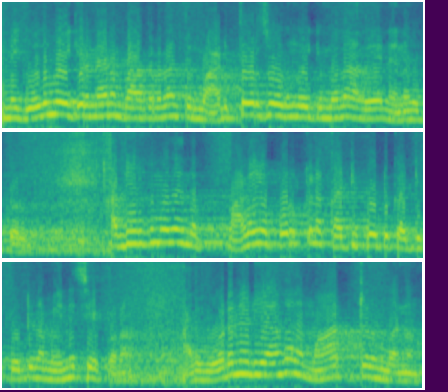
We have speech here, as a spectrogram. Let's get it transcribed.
இன்னைக்கு ஒதுங்க வைக்கிற நேரம் பார்க்குறதா திரும்ப அடுத்த வருஷம் ஒதுங்க வைக்கும் போது அதே நினைவுக்கு வருது. அப்படி இருக்கும்போது அந்த பழைய பொருட்களை கட்டி போட்டு கட்டி போட்டு நம்ம என்ன செய்ய போகிறோம் அதை உடனடியாக அதை மாற்றம் பண்ணணும்.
